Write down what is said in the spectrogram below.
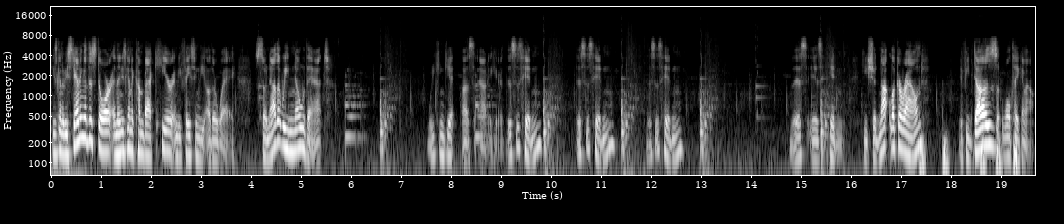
He's going to be standing at this door, and then he's going to come back here and be facing the other way. So now that we know that, we can get us out of here. This is hidden. This is hidden. This is hidden. This is hidden. He should not look around. If he does, we'll take him out.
